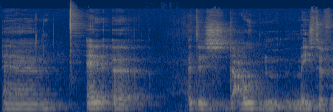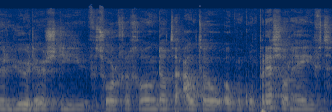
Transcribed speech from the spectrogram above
Um, en het is de, meeste verhuurders die zorgen gewoon dat de auto ook een compressor heeft.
